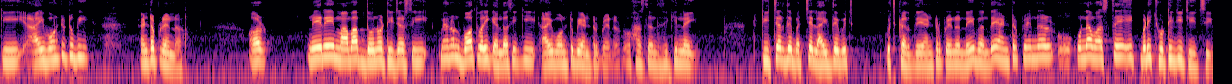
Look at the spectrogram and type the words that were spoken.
ਕਿ I wanted to be entrepreneur ਔਰ ਮੇਰੇ ਮਾਪੇ ਦੋਨੋਂ ਟੀਚਰ ਸੀ। ਮੈਂ ਉਹਨਾਂ ਨੂੰ ਬਹੁਤ ਵਾਰੀ ਕਹਿੰਦਾ ਸੀ ਕਿ I want to be entrepreneur ਉਹ ਹੱਸਦੇ ਹੁੰਦੇ ਸੀ ਕਿ ਨਹੀਂ ਟੀਚਰ ਦੇ ਬੱਚੇ ਲਾਈਫ ਦੇ ਵਿੱਚ ਕੁਝ ਕਰਦੇ ਐਂਟਰਪ੍ਰੈਨਰ ਨਹੀਂ ਬਣਦੇ। ਐਂਟਰਪ੍ਰੈਨਰ ਉਹਨਾਂ ਵਾਸਤੇ ਇੱਕ ਬੜੀ ਛੋਟੀ ਜੀ ਚੀਜ਼ ਸੀ।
